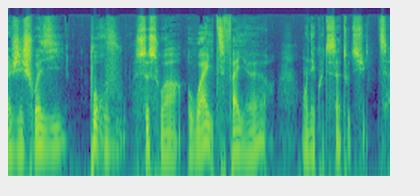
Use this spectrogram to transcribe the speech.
j'ai choisi pour vous ce soir White Fire. On écoute ça tout de suite.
